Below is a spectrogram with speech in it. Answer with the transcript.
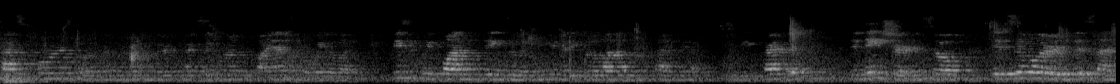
task force, or when there's and a way to like, basically fund things in the community, but a lot of the times they have to be private in nature, and so it's similar in this sense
